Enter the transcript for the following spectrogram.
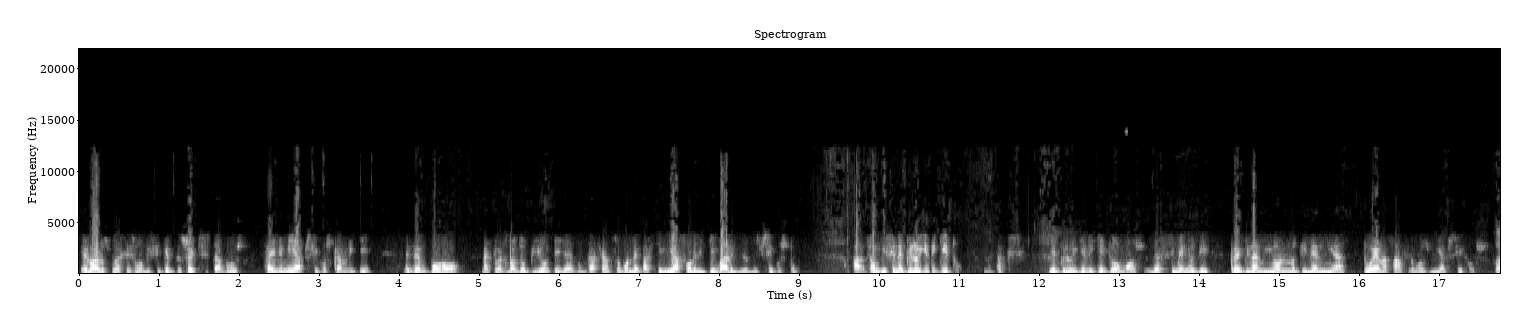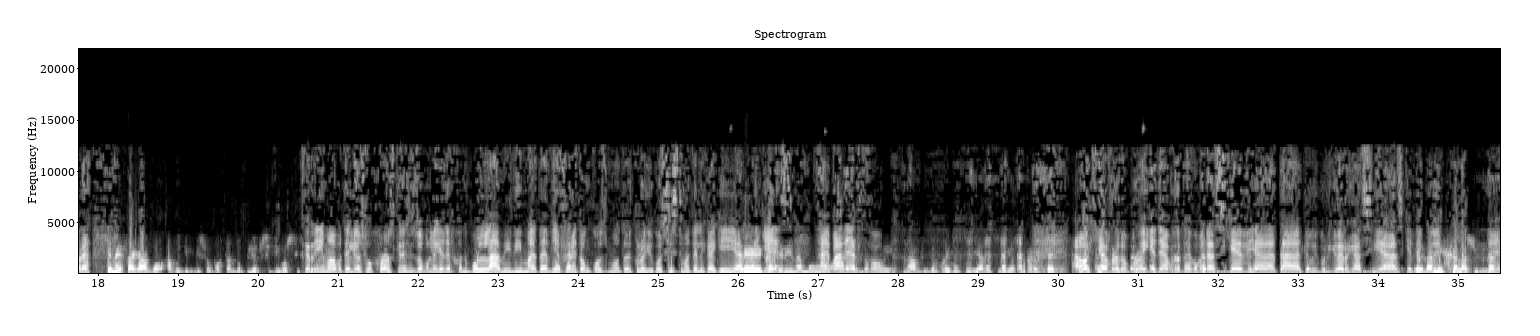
Ενώ άλλος που θα χρησιμοποιήσει και τους έξι σταυρούς θα είναι μία ψήφος κανονική. Ε, δεν μπορώ να κλασματοποιώ και για τον κάθε άνθρωπο να υπάρχει διαφορετική βαρύτητα της ψήφου του. Α, θα μου πεις είναι επιλογή δική του. Ναι. Η επιλογή δική του όμως δεν σημαίνει ότι πρέπει να μειώνω την έννοια του ένας άνθρωπος μία ψήφος. Και να εισαγάγω από την πίσω πόρτα το πλειοψηφικό σύστημα. Κρίμα που τελείωσε ο χρόνος, κύριε Σιζόπουλο, γιατί έρχονται πολλά μηνύματα. Ενδιαφέρει τον κόσμο το εκλογικό σύστημα τελικά και οι αλλαγέ. Ε, θα επανέλθω. Αύριο το πρωί με τη Γιάννη Όχι αύριο το πρωί, γιατί αύριο θα έχουμε τα σχέδια τα, του Υπουργείου Εργασίας. Ε, να μην χαλάσουμε, ναι.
